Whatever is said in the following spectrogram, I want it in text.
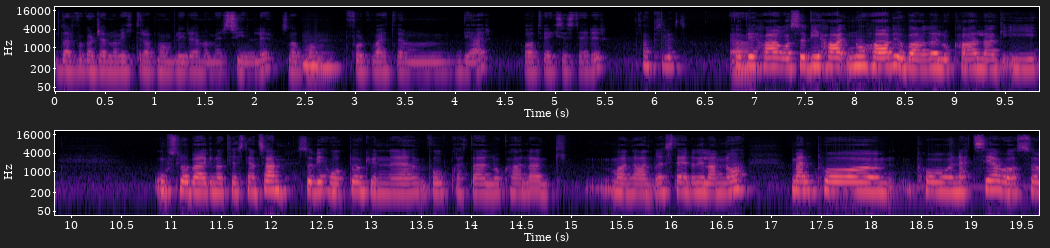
Derfor kanskje enda viktigere at man blir enda mer synlig, sånn at man, mm. folk veit hvem vi er, og at vi eksisterer. Absolutt. Ja. Og vi har også, vi har, nå har vi jo bare lokallag i Oslo, Bergen og Kristiansand, så vi håper å kunne få oppretta lokallag mange andre steder i landet òg. Men på, på nettsida vår så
